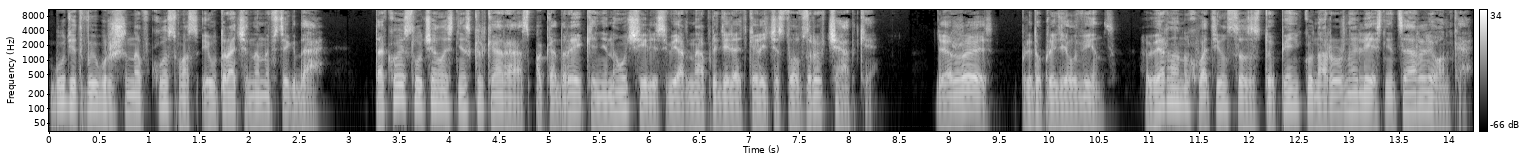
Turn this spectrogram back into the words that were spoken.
будет выброшена в космос и утрачена навсегда. Такое случалось несколько раз, пока Дрейки не научились верно определять количество взрывчатки. «Держись!» – предупредил Винс. Вернон ухватился за ступеньку наружной лестницы Орленка.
